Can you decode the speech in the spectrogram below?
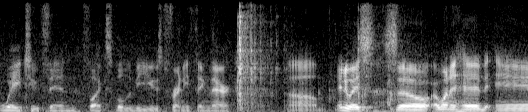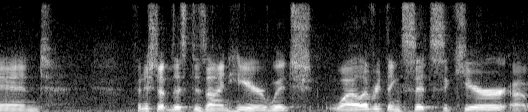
way too thin, flexible to be used for anything there. Um, anyways, so I went ahead and finished up this design here, which while everything sits secure, uh,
